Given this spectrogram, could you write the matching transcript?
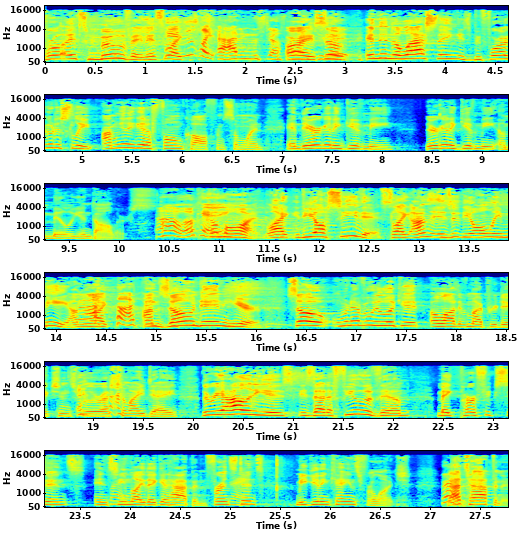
it's moving. It's He's like just like adding the stuff. all right, so it. and then the last thing is before I go to sleep, I'm gonna get a phone call from someone, and they're gonna give me they're gonna give me a million dollars. oh, okay. Come on, like, do y'all see this? Like, I'm is it the only me? I'm like, I'm zoned in here. So whenever we look at a lot of my predictions for the rest of my day, the reality is is that a few of them make perfect sense and seem like they could happen. For instance, me getting canes for lunch. Right. That's happening.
